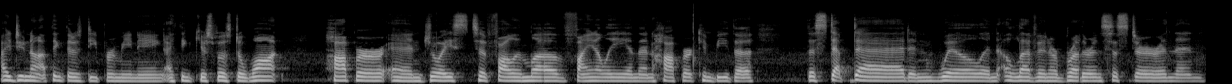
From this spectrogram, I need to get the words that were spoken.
I do not think there's deeper meaning. I think you're supposed to want Hopper and Joyce to fall in love finally, and then Hopper can be the the stepdad, and Will and Eleven are brother and sister, and then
